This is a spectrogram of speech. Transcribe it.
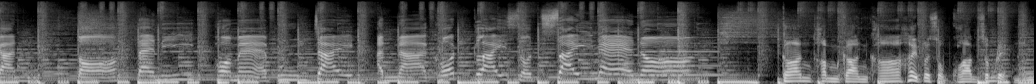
กัน ต่อแต่นี้พ่อแม่ภูมิใจ อนาคตไกลสดใสแน่นอน การทำการค้าให้ประสบความสำเร็จนั้น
